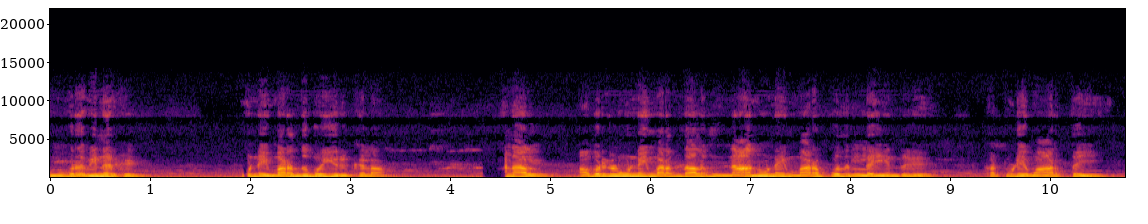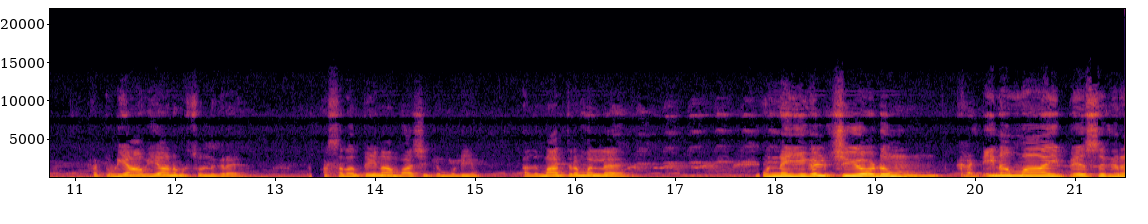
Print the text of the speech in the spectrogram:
உன் உறவினர்கள் உன்னை மறந்து போயிருக்கலாம். ஆனால் அவர்கள் உன்னை மறந்தாலும் நான் உன்னை மறப்பதில்லை என்று கத்துடைய வார்த்தை கத்துடைய ஆவியானவர் சொல்லுகிற வசனத்தை நாம் வாசிக்க முடியும். அது மாத்திரமல்ல உன்னை இகழ்ச்சியோடும் கடினமாய் பேசுகிற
